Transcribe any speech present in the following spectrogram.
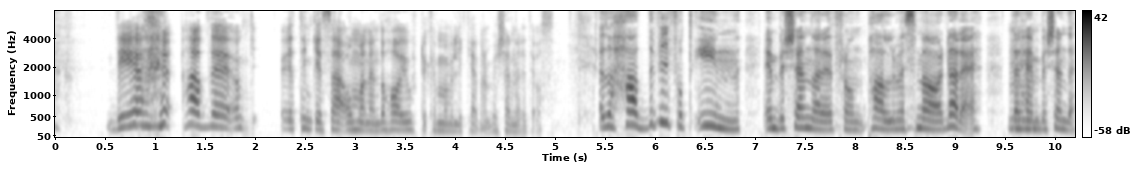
Det hade... Och jag tänker så här, om man ändå har gjort det kan man väl lika gärna bekänna det till oss. Alltså hade vi fått in en bekännare från Palmes mördare där Mm. hen bekände,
